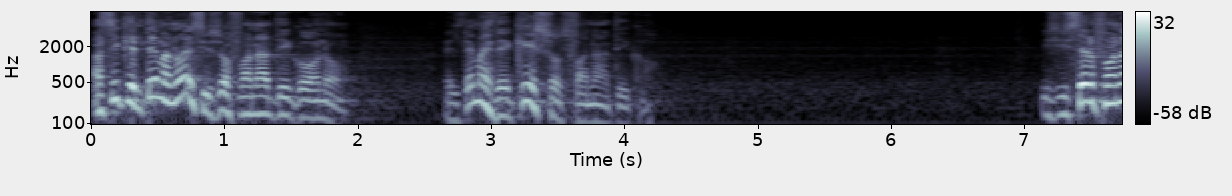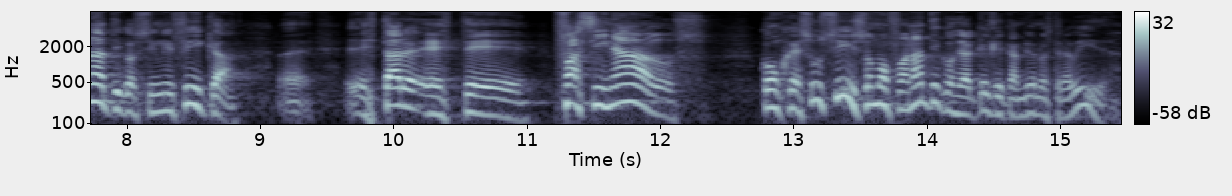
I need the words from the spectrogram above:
Así que el tema no es si sos fanático o no. El tema es de qué sos fanático. Y si ser fanático significa eh, estar este, fascinados con Jesús, sí, somos fanáticos de aquel que cambió nuestra vida.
